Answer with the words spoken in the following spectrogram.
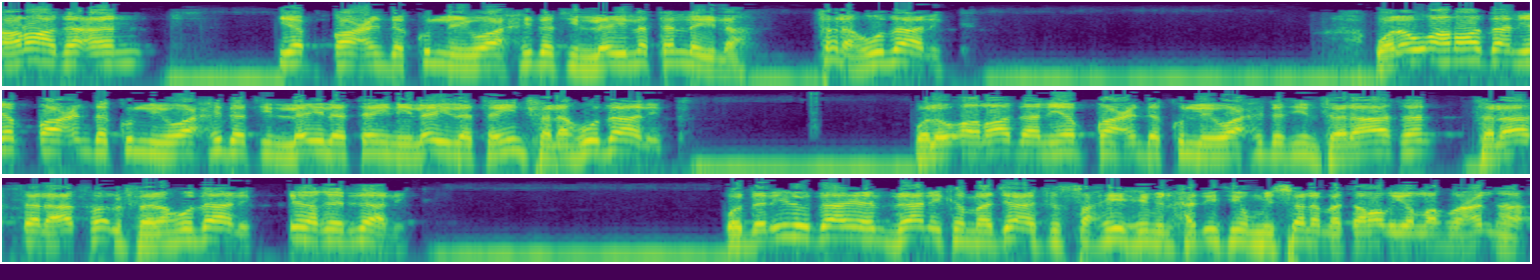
أراد أن يبقى عند كل واحدة ليلة ليلة فله ذلك. ولو أراد أن يبقى عند كل واحدة ليلتين ليلتين فله ذلك. ولو أراد أن يبقى عند كل واحدة ثلاثا ثلاث ثلاث فله ذلك إلى غير ذلك. ودليل ذلك ما جاء في الصحيح من حديث أم سلمة رضي الله عنها.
